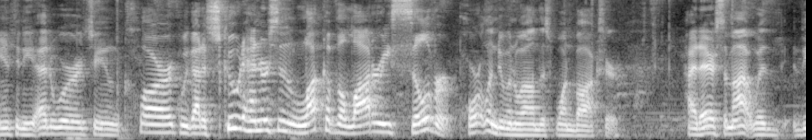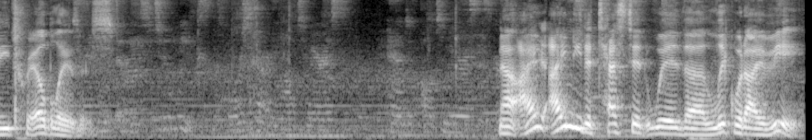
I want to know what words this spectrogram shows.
Anthony Edwards, Jaylen Clark. We got a Scoot Henderson, Luck of the Lottery Silver. Portland doing well in this one boxer. Haider, Samat with the Trailblazers. Now, I, I need to test it with uh, Liquid IV.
